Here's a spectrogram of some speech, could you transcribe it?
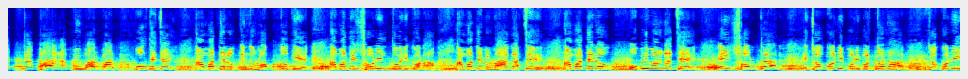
একটা বার আমি বারবার বলতে চাই, আমাদেরও কিন্তু রক্ত দিয়ে আমাদের শরীর তৈরি করা, আমাদেরও রাগ আছে, আমাদেরও অভিমান আছে। এই সরকার যখনই পরিবর্তন হয়, যখনই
